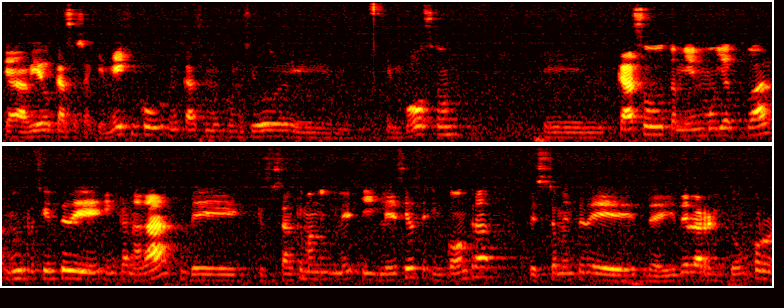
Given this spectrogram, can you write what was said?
que ha habido casos aquí en México, un caso muy conocido en, en Boston, el caso también muy actual, muy reciente de, en Canadá, de que se están quemando igle- iglesias en contra precisamente de, de, de la religión por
